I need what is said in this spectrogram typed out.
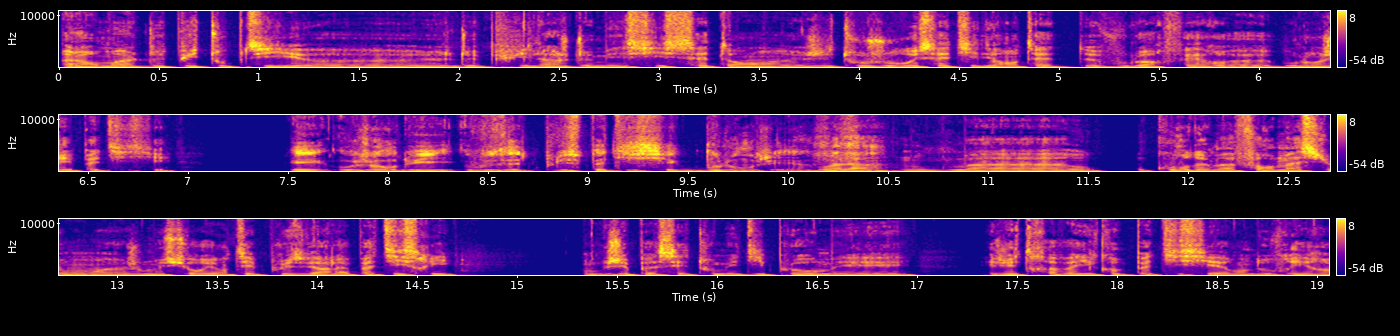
Alors moi, depuis tout petit, euh, depuis l'âge de mes 6-7 ans, euh, j'ai toujours eu cette idée en tête de vouloir faire euh, boulanger-pâtissier. Et aujourd'hui, vous êtes plus pâtissier que boulanger. hein, Voilà, ça? Donc ma, au cours de ma formation, je me suis orienté plus vers la pâtisserie. Donc j'ai passé tous mes diplômes et, et j'ai travaillé comme pâtissier avant d'ouvrir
